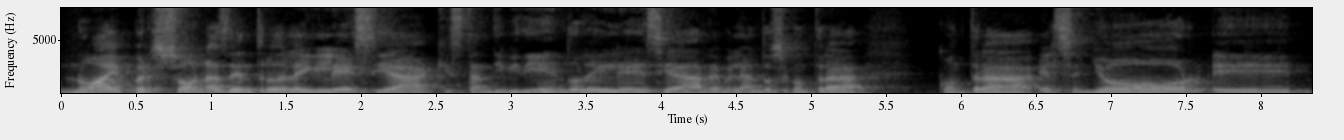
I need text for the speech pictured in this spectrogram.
no hay personas dentro de la iglesia que están dividiendo la iglesia, rebelándose contra contra el Señor, eh,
